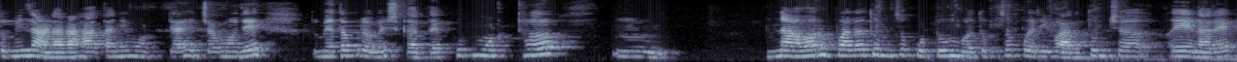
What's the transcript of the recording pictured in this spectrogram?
तुम्ही जाणार आहात आणि मोठ्या ह्याच्यामध्ये तुम्ही आता प्रवेश करताय. खूप मोठं नावारूपाला तुमचं कुटुंब तुमचं परिवार तुमच्या येणार आहे.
